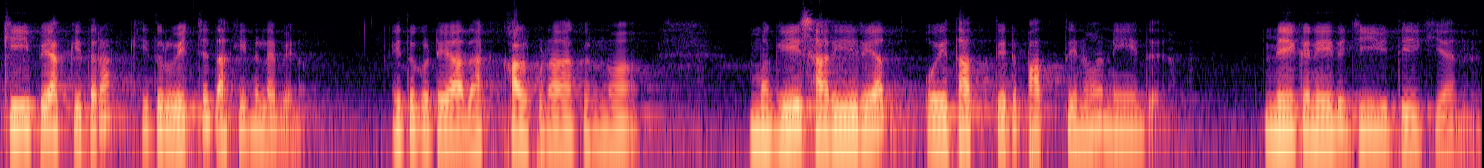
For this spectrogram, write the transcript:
කීපයක් විතරක් ඉතුරු වෙච්ච දකින්න ලැබෙනවා. එතකොට එයා කල්පනා කරනවා මගේ ශරීරයත් ওই தත්ත්වයටපත් වෙනව නේද? මේක නේද ජීවිතය කියන්නේ.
